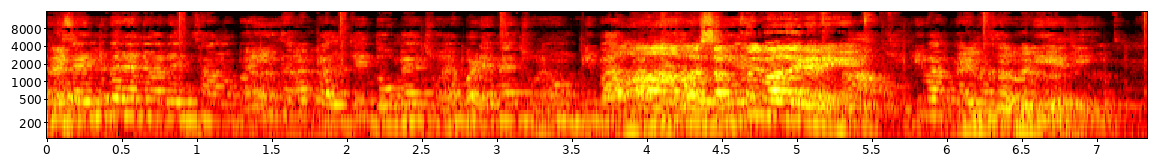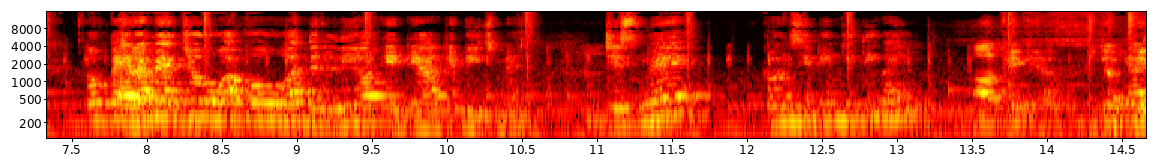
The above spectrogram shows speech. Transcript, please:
प्रेजेंट में रहने वाले इंसान हो भाई जरा कल के दो मैच हुए बड़े मैच हुए उनकी बात हाँ, सब कुछ बातें करेंगे। हाँ, उनकी बात बिल्कुल, बिल्कुल, तो पहला मैच जो हुआ वो हुआ दिल्ली और केटीआर के बीच में जिसमें कौन सी टीम जीती भाई? आके क्या जबकि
